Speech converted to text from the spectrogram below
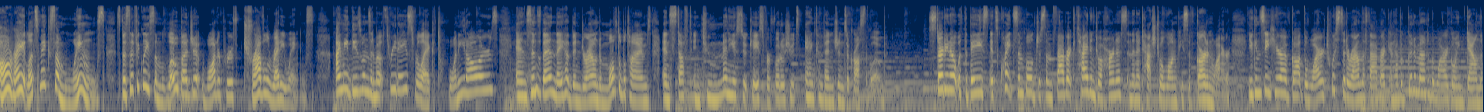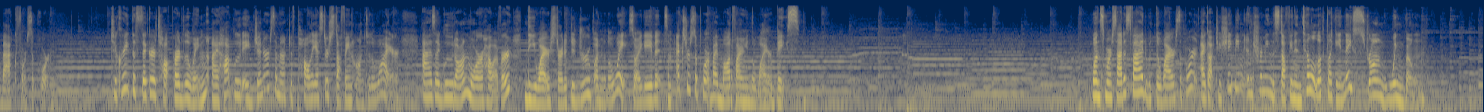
Alright, let's make some wings. Specifically some low budget, waterproof, travel ready wings. I made these ones in about three days for like $20, and since then they have been drowned multiple times and stuffed into many a suitcase for photo shoots and conventions across the globe. Starting out with the base, it's quite simple, just some fabric tied into a harness and then attached to a long piece of garden wire. You can see here I've got the wire twisted around the fabric and have a good amount of the wire going down the back for support. To create the thicker top part of the wing, I hot glued a generous amount of polyester stuffing onto the wire. As I glued on more, however, the wire started to droop under the weight, so I gave it some extra support by modifying the wire base. Once more satisfied with the wire support, I got to shaping and trimming the stuffing until it looked like a nice strong wing bone.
